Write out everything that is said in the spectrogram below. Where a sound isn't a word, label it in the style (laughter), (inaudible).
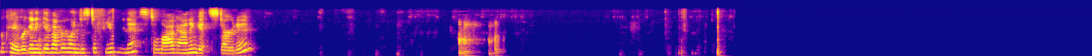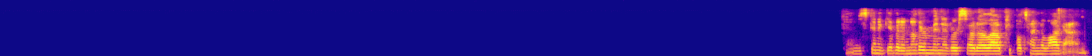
Okay, we're going to give everyone just a few minutes to log on and get started. I'm just going to give it another minute or so to allow people time to log on.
